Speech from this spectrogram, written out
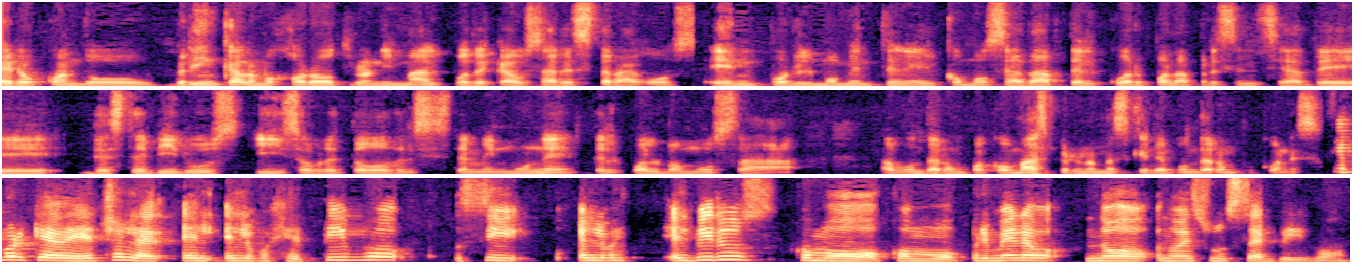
pero cuando brinca a lo mejor otro animal puede causar estragos en, por el momento en el cómo se adapta el cuerpo a la presencia de, de este virus y sobre todo del sistema inmune, del cual vamos a abundar un poco más, pero no más quería abundar un poco en eso. Sí, porque de hecho el, el, objetivo, sí, el, el, virus como, como primero no, no es un ser vivo,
